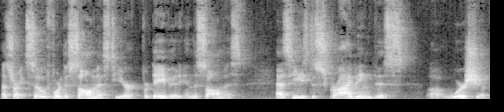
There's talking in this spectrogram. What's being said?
That's right. So for the psalmist here, for David in the psalmist, as he's describing this uh, worship,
